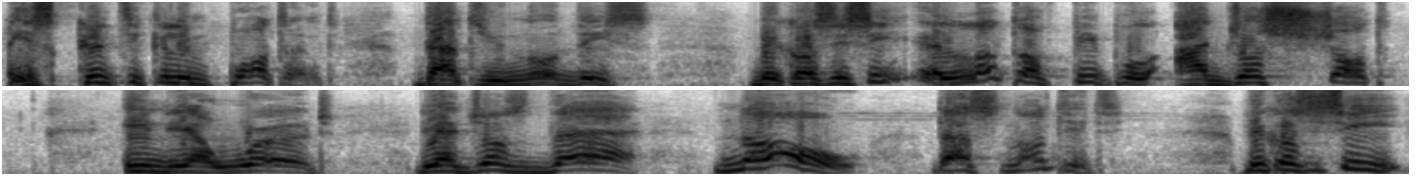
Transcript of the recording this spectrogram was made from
It's critically important that you know this. Because you see, a lot of people are just short in their word. They are just there. No, that's not it. Because you see,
